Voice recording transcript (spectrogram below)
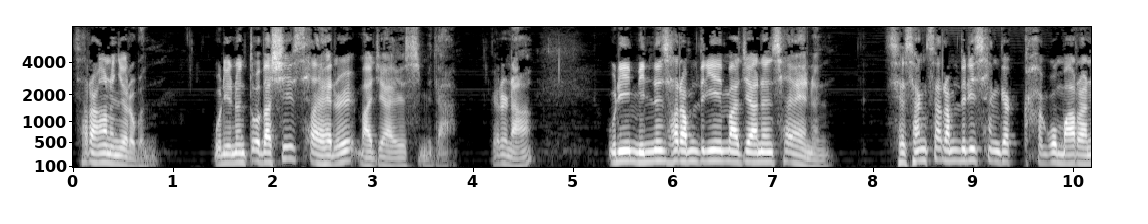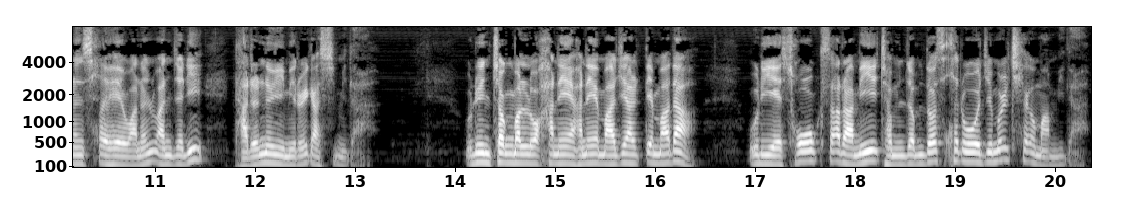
사랑하는 여러분, 우리는 또다시 새해를 맞이하였습니다. 그러나 우리 믿는 사람들이 맞이하는 새해는 세상 사람들이 생각하고 말하는 새해와는 완전히 다른 의미를 갖습니다. 우린 정말로 한 해 한 해 맞이할 때마다 우리의 속 사람이 점점 더 새로워짐을 체험합니다.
